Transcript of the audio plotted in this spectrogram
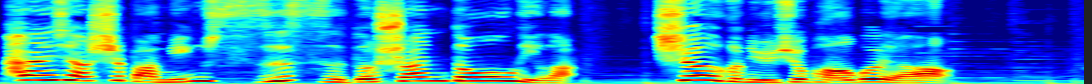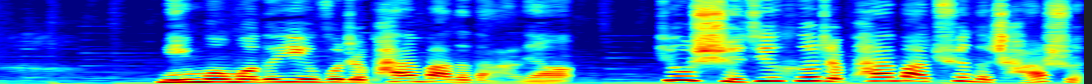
潘夏是把明死死的拴兜里了。这个女婿跑不了。明默默的应付着潘爸的打量，又使劲喝着潘爸劝的茶水，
